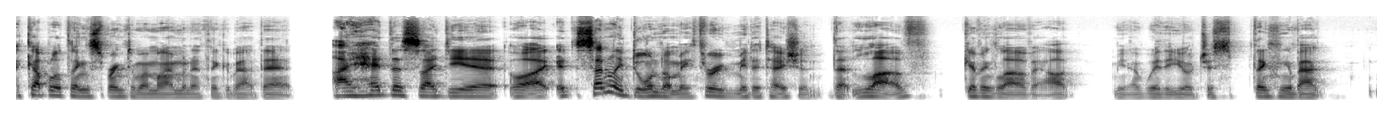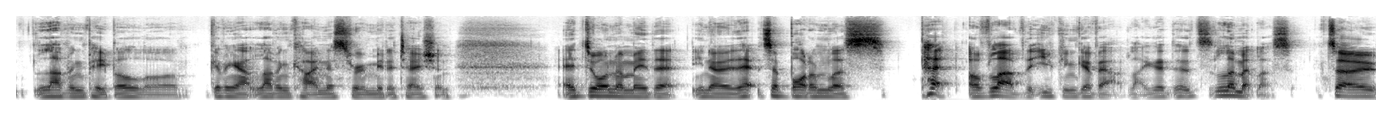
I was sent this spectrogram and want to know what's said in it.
a couple of things spring to my mind when I think about that. I had this idea, well, I, it suddenly dawned on me through meditation that love, giving love out, you know, whether you're just thinking about loving people or giving out loving kindness through meditation, it dawned on me that, you know, that's a bottomless pit of love that you can give out. Like it's limitless. So,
